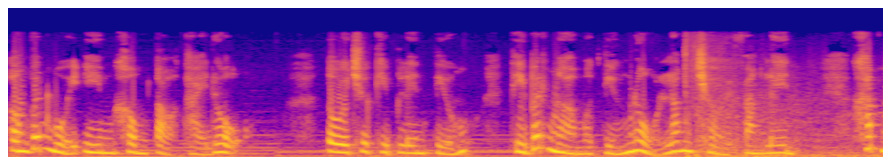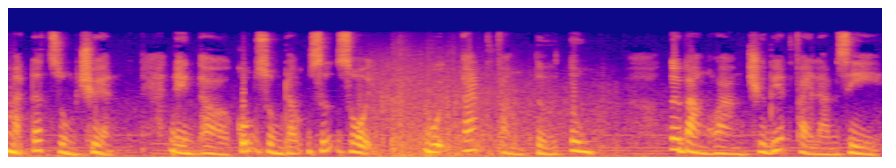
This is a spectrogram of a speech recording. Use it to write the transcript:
ông vẫn ngồi im không tỏ thái độ. Tôi chưa kịp lên tiếng thì bất ngờ một tiếng nổ long trời vang lên, khắp mặt đất rung chuyển, đền thờ cũng rung động dữ dội, bụi cát phẳng tứ tung. Tôi bàng hoàng chưa biết phải làm gì,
